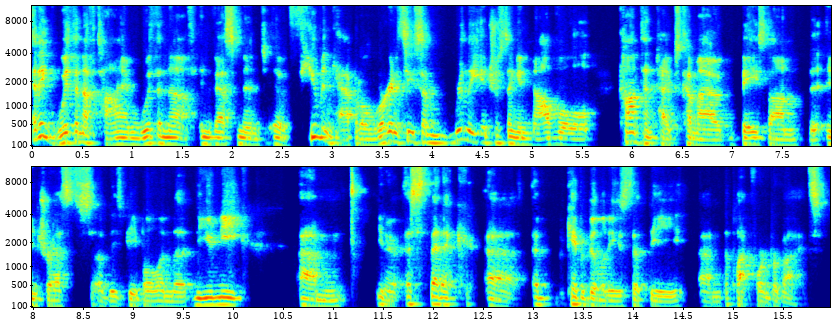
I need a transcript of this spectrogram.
I think with enough time, with enough investment of human capital, we're going to see some really interesting and novel content types come out based on the interests of these people and the, the unique um, you know aesthetic uh, capabilities that the um, the platform provides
